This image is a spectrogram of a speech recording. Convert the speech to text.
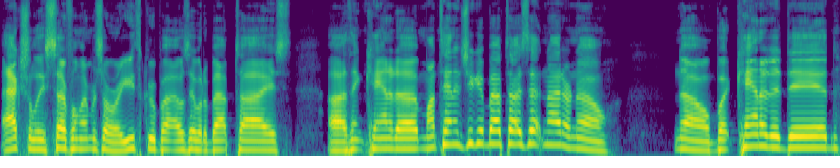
actually, several members of our youth group I was able to baptize. Uh, I think Canada, Montana, did you get baptized that night or no? No, but Canada did.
